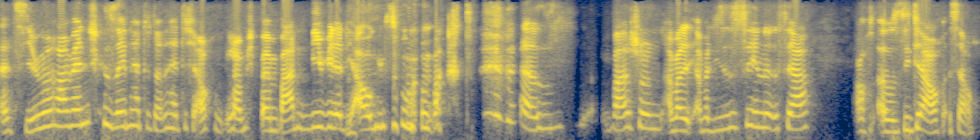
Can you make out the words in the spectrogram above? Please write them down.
als jüngerer Mensch gesehen hätte, dann hätte ich auch, glaube ich, beim Baden nie wieder die Augen zugemacht. Das war schon, aber, aber diese Szene ist ja auch, also sieht ja auch, ist ja auch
